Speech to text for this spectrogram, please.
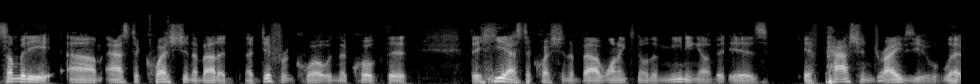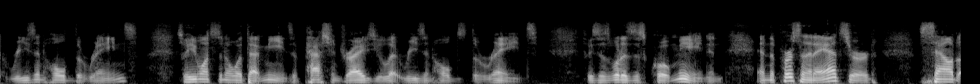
somebody um, asked a question about a, a different quote, and the quote that that he asked a question about, wanting to know the meaning of it, is if passion drives you, let reason hold the reins. So he wants to know what that means. If passion drives you, let reason holds the reins. So he says, what does this quote mean? And, and the person that answered sound,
